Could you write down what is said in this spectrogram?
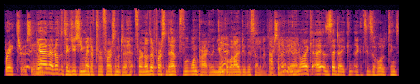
breakthroughs. You know? Yeah, and another thing is you might have to refer someone to for another person to help one part, and then you yeah. go, "Well, I'll do this element." Absolutely. yeah, yeah. No, I, I, as I said, I can I can see the whole things,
